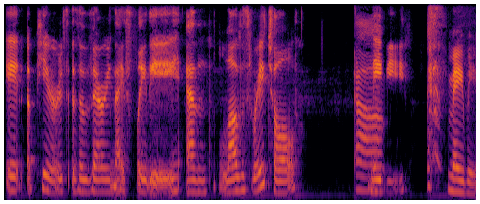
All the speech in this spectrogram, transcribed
it appears is a very nice lady and loves Rachel. Um, Maybe. Maybe.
